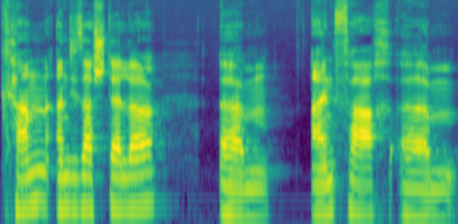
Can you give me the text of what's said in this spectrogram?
kann an dieser Stelle. Ähm, einfach ähm,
